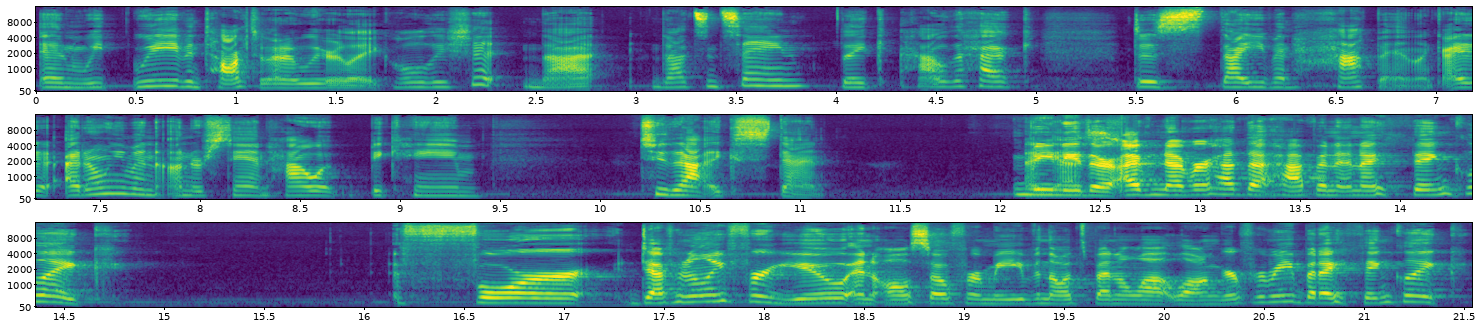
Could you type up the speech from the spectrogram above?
and we we even talked about it we were like holy shit that that's insane like how the heck does that even happen? Like, I, I don't even understand how it became to that extent. Me neither. I've never had that happen. And I think, like, for definitely for you and also for me, even though it's been a lot longer for me, but I think, like,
